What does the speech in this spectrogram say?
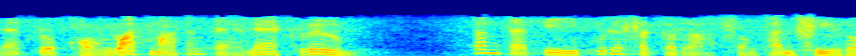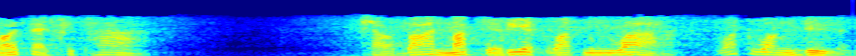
และปกครองวัดมาตั้งแต่แรกเริ่ม ตั้งแต่ปีพุทธศักราช 2485 ชาวบ้านมักจะเรียกวัดนี้ว่า วัดวังเดือด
